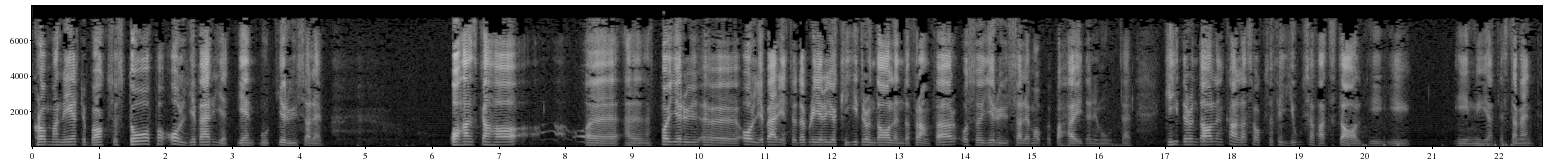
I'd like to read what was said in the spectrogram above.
komma ner tillbaks och stå på Oljeberget gentemot Jerusalem. Och han ska ha eh, på Jeru, eh, Oljeberget och då blir det ju Kidrondalen då framför och så Jerusalem uppe på höjden emot där. Kidrondalen kallas också för Josafats dal i, i, i Nya testamentet.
